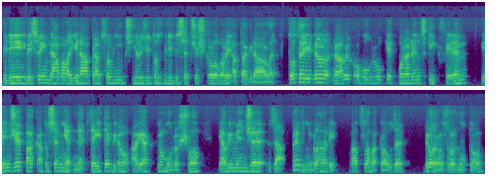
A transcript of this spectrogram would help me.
kdy by se jim dávala jiná pracovní příležitost, kdyby se přeškolovali a tak dále. To tedy byl návrh obou dvou těch poradenských firm, jenže pak, a to se mě neptejte, kdo a jak k tomu došlo, já vím jen, že za první vlády Václava Klauze bylo rozhodnuto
